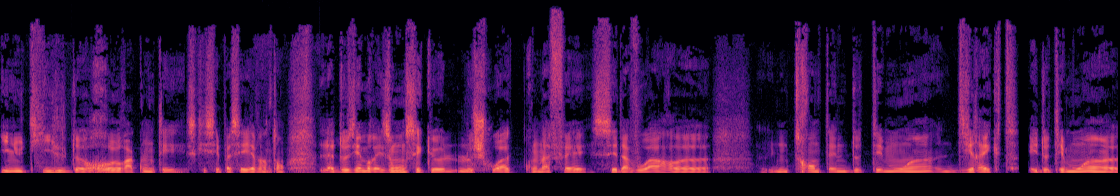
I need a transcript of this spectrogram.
inutile de re-raconter ce qui s'est passé il y a 20 ans. La deuxième raison, c'est que le choix qu'on a fait, c'est d'avoir une trentaine de témoins directs et de témoins euh,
